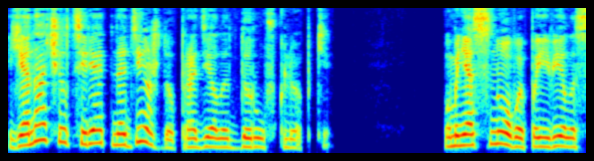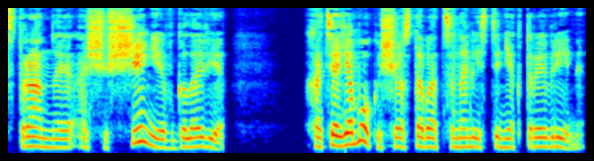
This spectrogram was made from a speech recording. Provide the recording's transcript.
Я начал терять надежду проделать дыру в клепке. У меня снова появилось странное ощущение в голове, хотя я мог еще оставаться на месте некоторое время.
